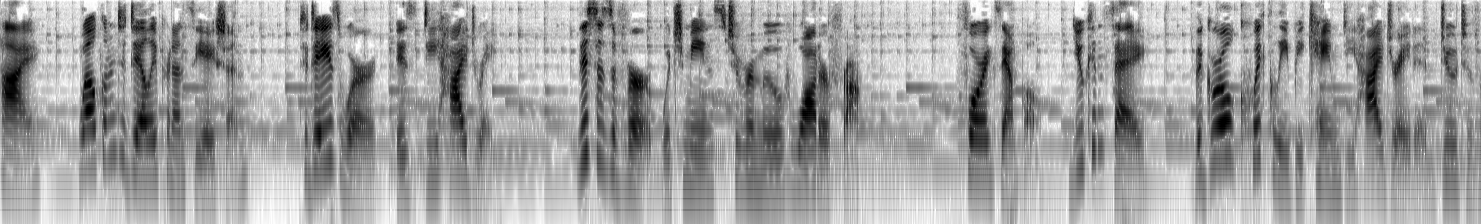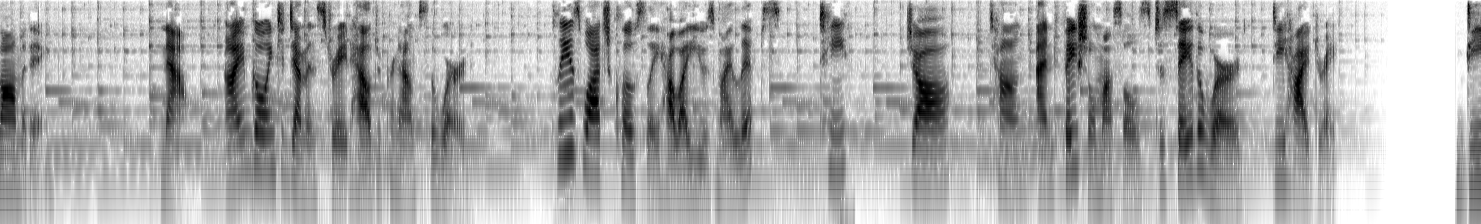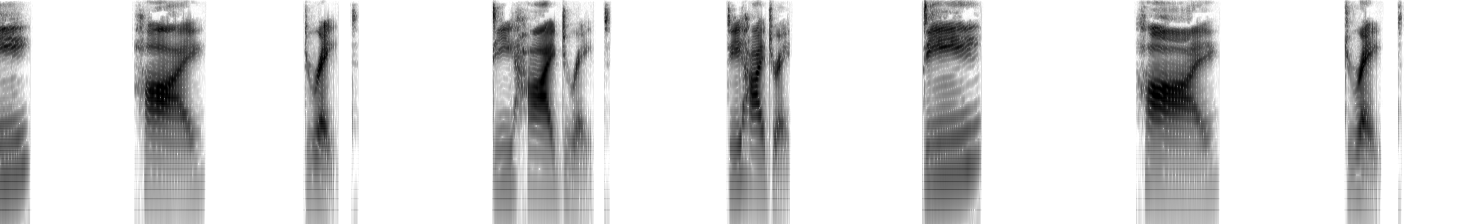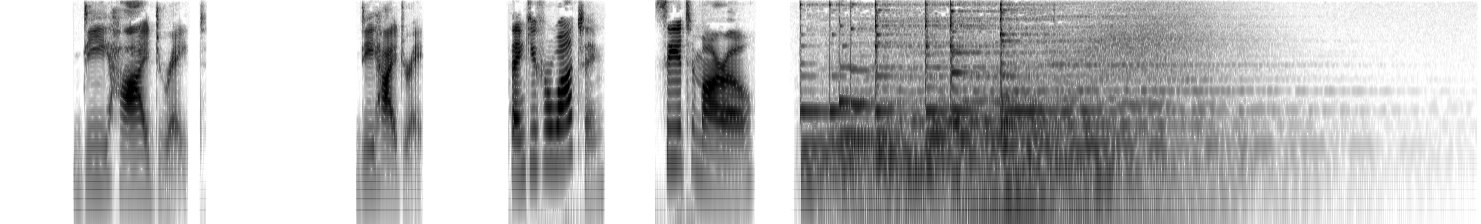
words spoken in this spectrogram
Hi, welcome to Daily Pronunciation. Today's word is dehydrate. This is a verb which means to remove water from. For example, you can say, The girl quickly became dehydrated due to vomiting. Now, I am going to demonstrate how to pronounce the word. Please watch closely how I use my lips, teeth, jaw, tongue, and facial muscles to say the word dehydrate. Dehydrate. Dehydrate. D. High drate dehydrate. Dehydrate. Thank you for watching. See you tomorrow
